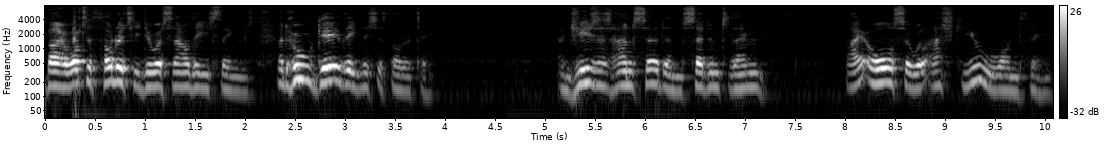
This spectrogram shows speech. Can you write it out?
By what authority doest thou these things? And who gave thee this authority? And Jesus answered and said unto them, I also will ask you one thing,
